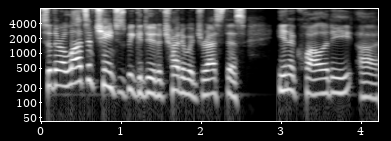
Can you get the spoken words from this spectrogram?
So there are lots of changes we could do to try to address this inequality. Uh,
